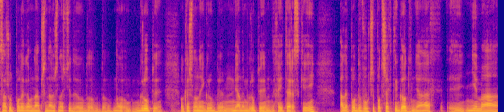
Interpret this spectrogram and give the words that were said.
zarzut polegał na przynależności do, do, do, do grupy, określonej grupy, mianem grupy hejterskiej, ale po dwóch czy po trzech tygodniach y, nie ma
